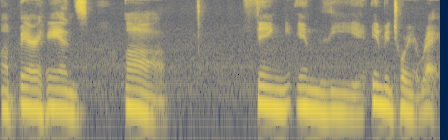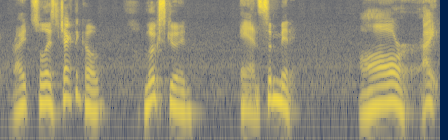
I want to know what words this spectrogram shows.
a bare hands uh, thing in the inventory array, right? So let's check the code. Looks good and submit it. All right.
